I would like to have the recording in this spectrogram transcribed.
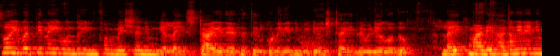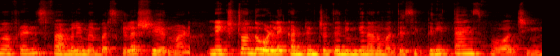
ಸೊ ಇವತ್ತಿನ ಈ ಒಂದು ಇನ್ಫಾರ್ಮೇಷನ್ ನಿಮಗೆಲ್ಲ ಇಷ್ಟ ಆಗಿದೆ ಅಂತ ತಿಳ್ಕೊಂಡಿದ್ದೀನಿ. ವಿಡಿಯೋ ಇಷ್ಟ ಆಗಿದ್ರೆ ವಿಡಿಯೋಗೋದು ಲೈಕ್ ಮಾಡಿ ಹಾಗೆಯೇ ನಿಮ್ಮ ಫ್ರೆಂಡ್ಸ್ ಫ್ಯಾಮಿಲಿ ಮೆಂಬರ್ಸ್ಗೆಲ್ಲ ಶೇರ್ ಮಾಡಿ. ನೆಕ್ಸ್ಟ್ ಒಂದು ಒಳ್ಳೆ ಕಂಟೆಂಟ್ ಜೊತೆ ನಿಮಗೆ ನಾನು ಮತ್ತೆ ಸಿಗ್ತೀನಿ. ಥ್ಯಾಂಕ್ಸ್ ಫಾರ್ ವಾಚಿಂಗ್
